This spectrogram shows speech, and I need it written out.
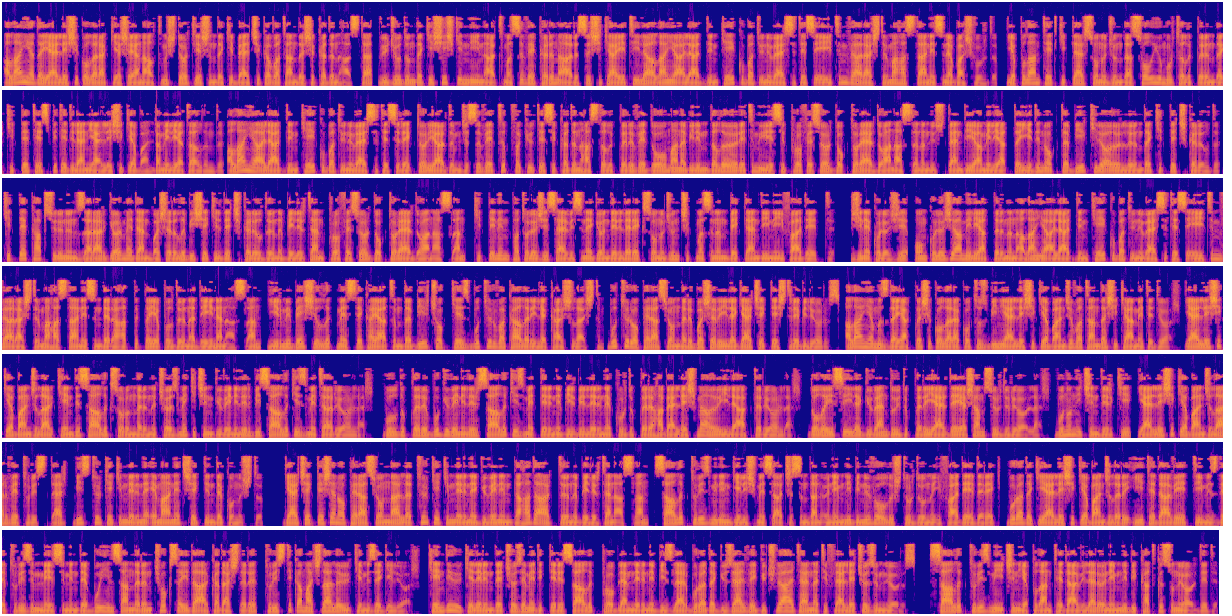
Alanya'da yerleşik olarak yaşayan 64 yaşındaki Belçika vatandaşı kadın hasta, vücudundaki şişkinliğin artması ve karın ağrısı şikayetiyle Alanya Alaaddin Keykubat Üniversitesi Eğitim ve Araştırma Hastanesi'ne başvurdu. Yapılan tetkikler sonucunda sol yumurtalıklarında kitle tespit edilen yerleşik yabancı ameliyata alındı. Alanya Alaaddin Keykubat Üniversitesi Rektör Yardımcısı ve Tıp Fakültesi Kadın Hastalıkları ve Doğum Anabilim Dalı öğretim üyesi Profesör Doktor Erdoğan Aslan'ın üstlendiği ameliyatta 7.1 kilo ağırlığında kitle çıkarıldı. Kitle kapsülünün zarar görmeden başarılı bir şekilde çıkarıldığını belirten Profesör Doktor Erdoğan Aslan, kitlenin patoloji servisine gönderilerek sonucun çıkmasının beklendiğini ifade etti. Jinekoloji, onkoloji ameliyatlarının Alanya Alaaddin Keykubat Üniversitesi Eğitim ve Araştırma Hastanesi'nde rahatlıkla yapıldığına değinen Aslan, 25 yıllık meslek hayatımda birçok kez bu tür vakalar ile karşılaştım. Bu tür operasyonları başarıyla gerçekleştirebiliyoruz. Alanya'mızda yaklaşık olarak 30 bin yerleşik yabancı vatandaş ikamet ediyor. Yerleşik yabancılar kendi sağlık sorunlarını çözmek için güvenilir bir sağlık hizmeti arıyorlar. Buldukları bu güvenilir sağlık hizmetlerini birbirlerine kurdukları haberleşme ağı ile aktarıyorlar. Dolayısıyla güven duydukları yerde yaşam sürdürüyorlar. Bunun içindir ki, yerleşik yabancılar ve turistler, biz Türk hekimlerine emanet şeklinde konuştu. Gerçekleşen operasyonlarla Türk hekimlerine güvenin daha da arttığını belirten Aslan, sağlık turizminin gelişmesi açısından önemli bir nüve oluşturduğunu ifade ederek, buradaki yerleşik yabancıları iyi tedavi ettiğimizde turizm mevsiminde bu insanların çok sayıda arkadaşları, turistik amaçlarla ülkemize geliyor. Kendi ülkelerinde çözemedikleri sağlık problemlerini bizler burada güzel ve güçlü alternatiflerle çözümlüyoruz. Sağlık turizmi için yapılan tedaviler önemli bir katkı sunuyor dedi.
